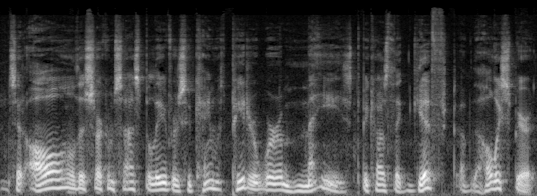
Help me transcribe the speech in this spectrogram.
and said all the circumcised believers who came with Peter were amazed because the gift of the Holy Spirit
